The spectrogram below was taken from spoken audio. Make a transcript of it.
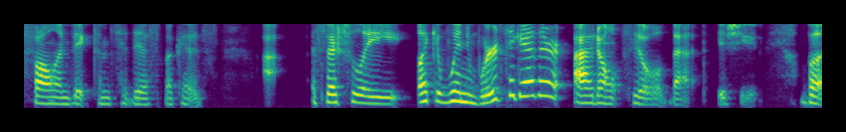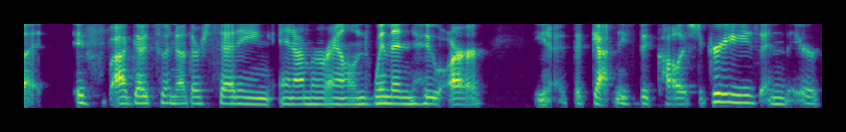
fallen victim to this because especially like when we're together i don't feel that issue but if i go to another setting and i'm around women who are you know they've gotten these big college degrees and they're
